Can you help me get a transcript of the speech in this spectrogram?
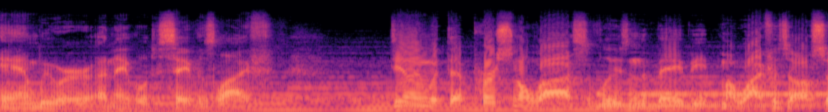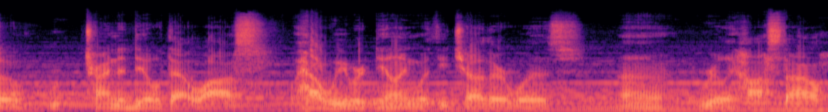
and we were unable to save his life. Dealing with that personal loss of losing the baby, my wife was also trying to deal with that loss. How we were dealing with each other was uh, really hostile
